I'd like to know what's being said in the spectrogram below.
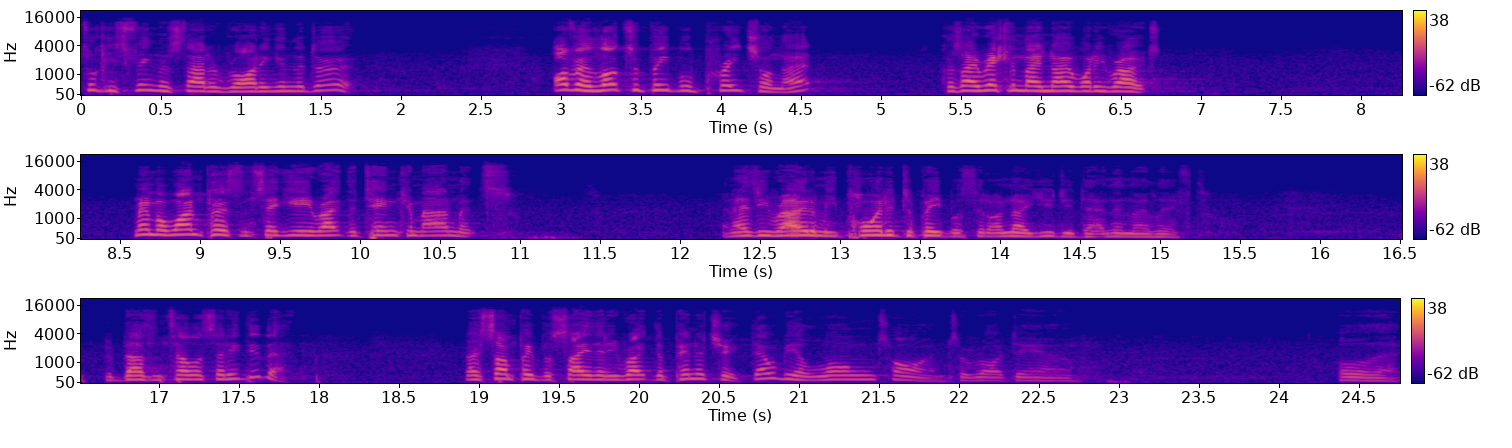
took his finger and started writing in the dirt. I've heard lots of people preach on that because they reckon they know what he wrote. Remember, one person said, Yeah, he wrote the Ten Commandments. And as he wrote them, he pointed to people and said, I know you did that. And then they left. But it doesn't tell us that he did that. Now, some people say that he wrote the Pentateuch. That would be a long time to write down all of that.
